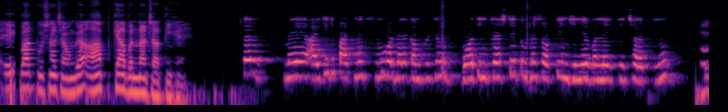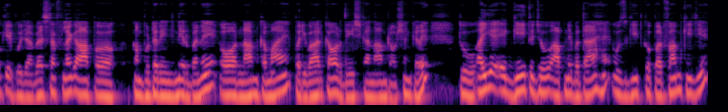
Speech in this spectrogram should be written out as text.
एक बात पूछना चाहूँगा आप क्या बनना चाहती हैं? सर मैं आईटी डिपार्टमेंट से हूँ और मेरा कंप्यूटर में बहुत इंटरेस्ट है तो मैं सॉफ्टवेयर इंजीनियर बनने की इच्छा रखती हूँ। Okay Puja best of luck आप कंप्यूटर इंजीनियर बने और नाम कमाएँ, परिवार का और देश का नाम रोशन करें। तो आइए एक गीत जो आपने बताया है, उस गीत को परफॉर्म कीजिए।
